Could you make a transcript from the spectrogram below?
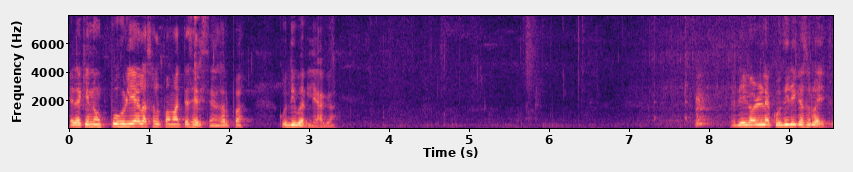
ಇದಕ್ಕಿನ್ನು ಉಪ್ಪು, ಹುಳಿ ಎಲ್ಲ ಸ್ವಲ್ಪ ಮತ್ತೆ ಸೇರಿಸ್ತೇನೆ, ಸ್ವಲ್ಪ ಕುದಿ ಬರಲಿ ಆಗ. ಇದೀಗ ಒಳ್ಳೆ ಕುದಿಲಿಕ್ಕೆ ಶುರು ಆಯಿತು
